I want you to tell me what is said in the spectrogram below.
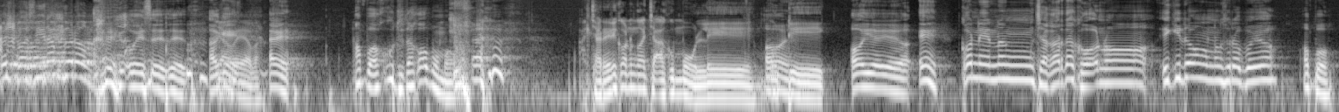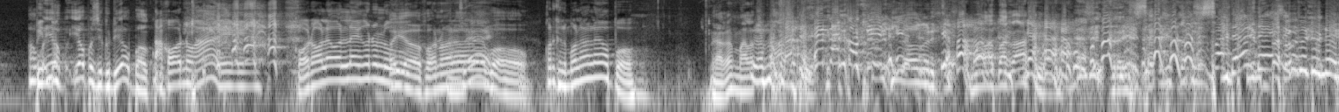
Wes bawa siram gue dong. Wes wes. Oke. Eh, apa aku udah tahu apa mau? Acara ini kon ngajak aku mulai Oh, mudik. Oh iya iya. Eh, kau nang Jakarta kok no iki dong nang Surabaya. Apa? Apa Pintu- ya, ya apa sih gede apa aku? Takono ae. Kono oleh-oleh ngono lho. Oh iya, kok no oleh apa? Kon gelem oleh apa? Nah kan malah malah takut aku. Brengsek gitu. Dan dek sing kudu nih.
